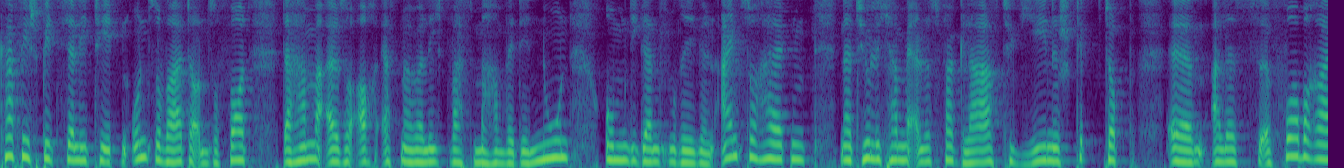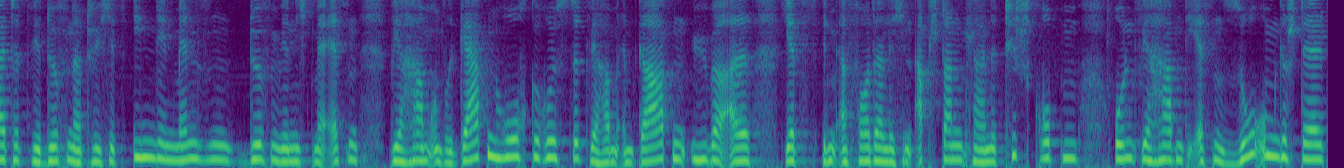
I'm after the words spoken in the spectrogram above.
Kaffeespezialitäten und so weiter und so fort. Da haben wir also auch erstmal überlegt, was machen wir denn nun, um die ganzen Regeln einzuhalten. Natürlich haben wir alles verglast, hygienisch, tipptopp, äh, alles äh, vorbereitet. Wir dürfen natürlich jetzt in den Mensen, dürfen wir nicht mehr essen. Wir haben unsere Gärten hochgerüstet. Wir haben im Garten überall jetzt im erforderlichen Abstand kleine Tischgruppen und wir haben die Essen so umgestellt,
